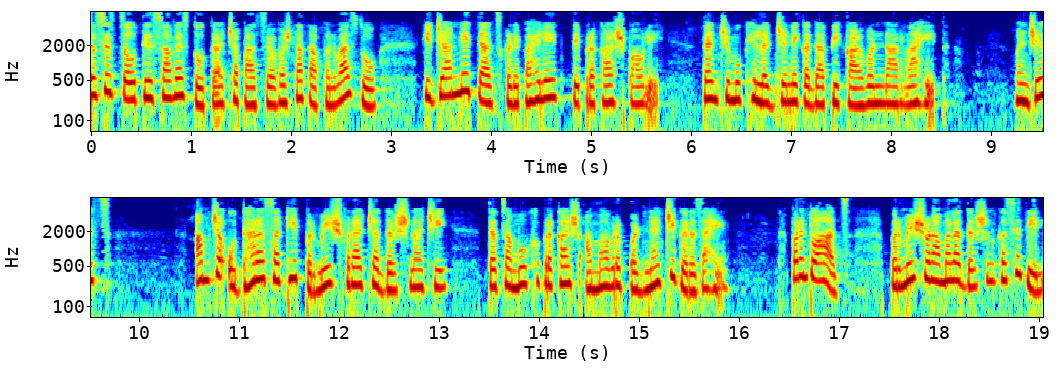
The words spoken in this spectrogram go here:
तसेच चौतीसाव्या स्तोत्राच्या पाचव्या वचनात आपण वाचतो की ज्यांनी त्याचकडे पाहिले ते प्रकाश पावले. त्यांची मुखे लज्जेने कदापि काळवणणार नाहीत. म्हणजेच आमच्या उद्धारासाठी परमेश्वराच्या दर्शनाची त्याचा मुख प्रकाश आम्हावर पडण्याची गरज आहे. परंतु आज परमेश्वर आम्हाला दर्शन कसे देईल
